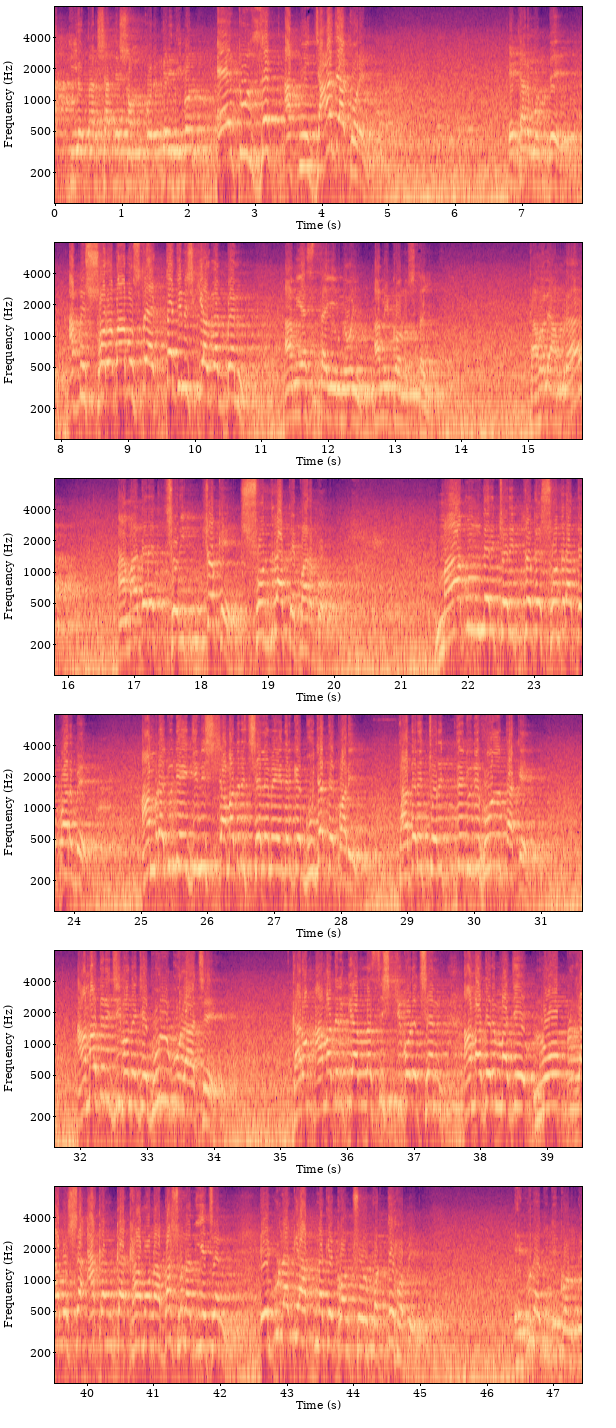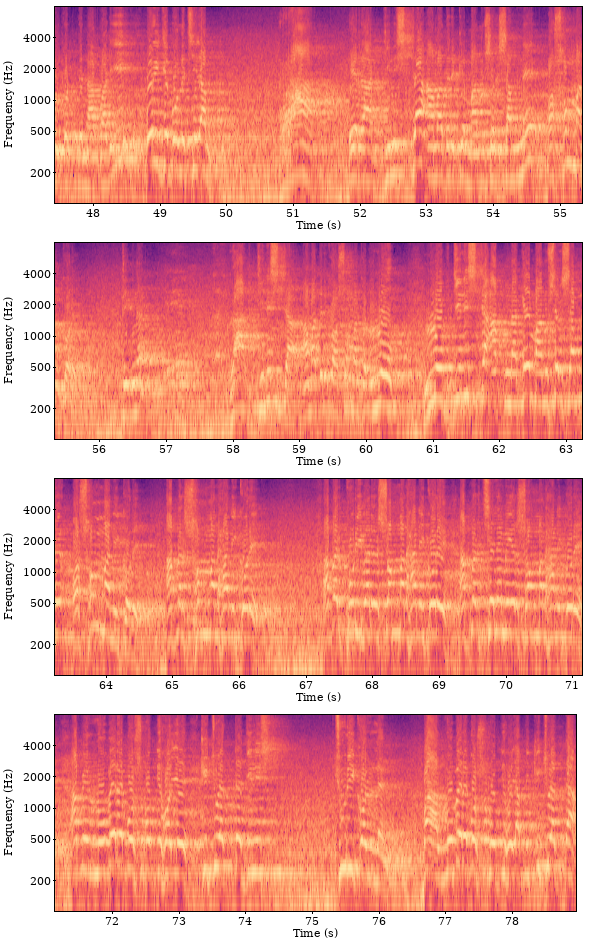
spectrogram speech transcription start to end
আত্মীয়তার সাথে সম্পর্কের জীবন এ টু জেড আপনি যা যা করেন, এটার মধ্যে আপনি সর্বাবস্থায় একটা জিনিস খেয়াল রাখবেন, আমি স্থায়ী নই, আমি ক্ষণস্থায়ী। তাহলে আমরা আমাদের চরিত্রকে শুধরাতে পারব। মা বোনদের চরিত্রকে শুধরাতে পারবে। আমরা যদি এই জিনিসটা আমাদের ছেলে মেয়েদেরকে বুঝাতে পারি, তাদের চরিত্রে যদি ভুল থাকে, আমাদের জীবনে যে ভুলগুলো আছে, কারণ আমাদেরকে আল্লাহ সৃষ্টি করেছেন, আমাদের মাঝে লোভ, লালসা, আকাঙ্ক্ষা, কামনা, বাসনা দিয়েছেন এগুলাকে আপনাকে কন্ট্রোল করতে হবে। এগুলা যদি কন্ট্রোল করতে না পারি, ওই যে বলেছিলাম, রাগ। এ রাগ জিনিসটা আমাদেরকে মানুষের সামনে অসম্মান করে। ঠিক না? রাগ জিনিসটা আমাদেরকে অসম্মান করে। লোভ। লোভ জিনিসটা আপনাকে মানুষের সামনে অসম্মানই করে। আপনার সম্মানহানি করে। আপনার পরিবারের সম্মানহানি করে, আপনার ছেলে মেয়ের সম্মানহানি করে, আপনি লোভের বশবর্তী হয়ে কিছু একটা জিনিস চুরি করলেন বা লোভের বশবর্তী হয়ে আপনি কিছু একটা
